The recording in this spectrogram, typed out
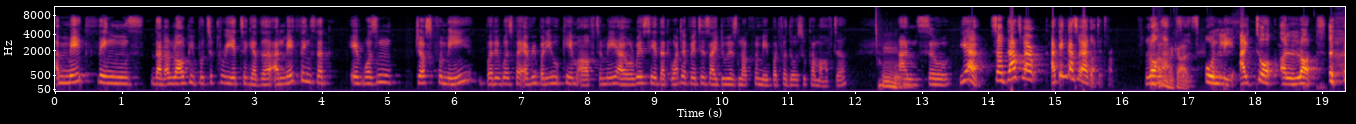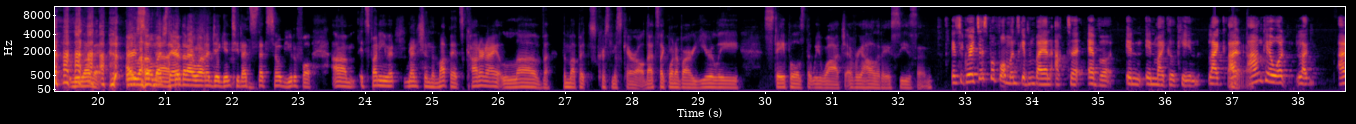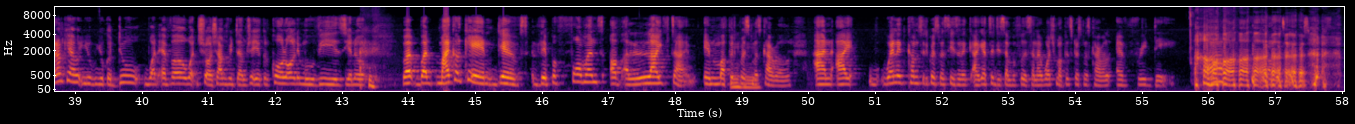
make things that allow people to create together and make things that it wasn't just for me, but it was for everybody who came after me. I always say that whatever it is I do is not for me, but for those who come after. Mm. And so, yeah, so that's where I think that's where I got it from. Long Oh my God. answers only. I talk a lot. we love it. I There's so love much there that I want to dig into. That's that's so beautiful. Um, it's funny you mentioned the Muppets. Connor and I love the Muppets Christmas Carol. That's like one of our yearly staples that we watch every holiday season. it's the greatest performance given by an actor ever in in Michael Caine. Like Oh, I, yeah. I don't care what like I don't care you you could do whatever what Shawshank Redemption you could call all the movies you know, but but Michael Caine gives the performance of a lifetime in Muppet Mm-hmm. Christmas Carol, and I when it comes to the Christmas season I get to December first and I watch Muppets Christmas Carol every day.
